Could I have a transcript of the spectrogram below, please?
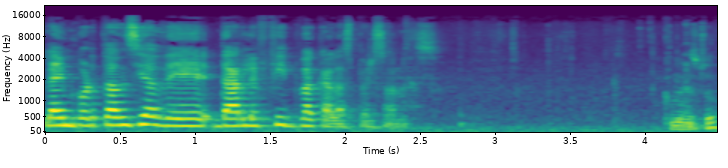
la importancia de darle feedback a las personas? ¿Cómo es tú?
